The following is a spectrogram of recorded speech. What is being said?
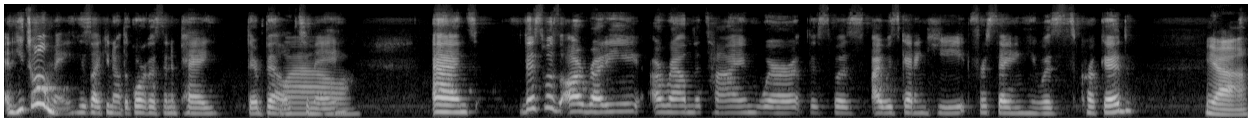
and he told me he's like you know the Gorgas didn't pay their bill to me, and this was already around the time where this was I was getting heat for saying he was crooked. Yeah.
